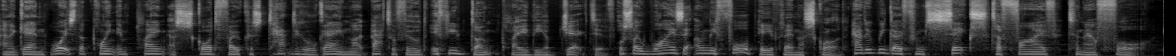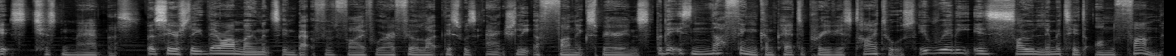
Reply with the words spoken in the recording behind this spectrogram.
And again, what is the point in playing a squad focused tactical game like Battlefield if you don't play the objective? Also, why is it only four people in a squad? How did we go from six to five to now four? It's just madness. But seriously, there are moments in Battlefield 5 where I feel like this was actually a fun experience, but it is nothing compared to previous titles. It really is so limited on fun.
